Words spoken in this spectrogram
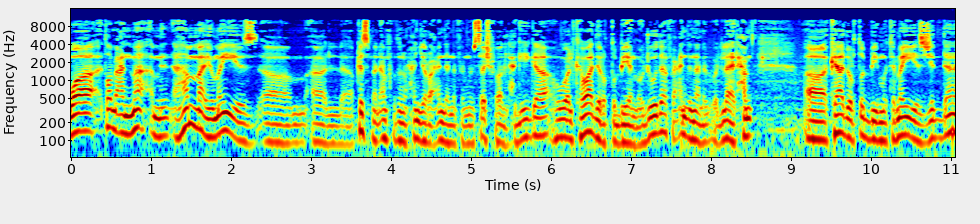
وطبعا ما من أهم ما يميز قسم الأنف واذن والحنجره عندنا في المستشفى الحقيقة هو الكوادر الطبية الموجودة فعندنا ولله الحمد آه، كادر طبي متميز جدا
